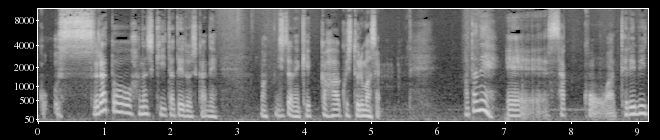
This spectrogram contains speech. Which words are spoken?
こううっすらと話聞いた程度しかね、まあ、実はね、結果把握しておりません。またね、えー、昨今はテレビ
